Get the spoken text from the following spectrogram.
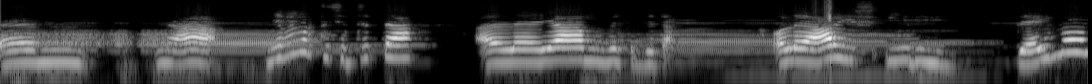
Ym, na, nie wiem jak to się czyta, ale ja mówię sobie tak. Olearish Iris Damon?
